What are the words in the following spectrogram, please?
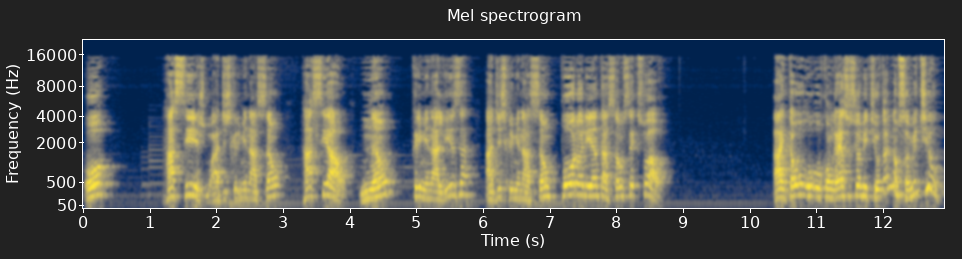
o racismo, a discriminação racial. Não criminaliza a discriminação por orientação sexual. Ah, então o, o Congresso se omitiu. Ele não se omitiu.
